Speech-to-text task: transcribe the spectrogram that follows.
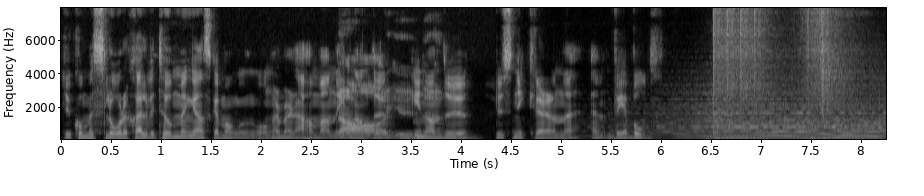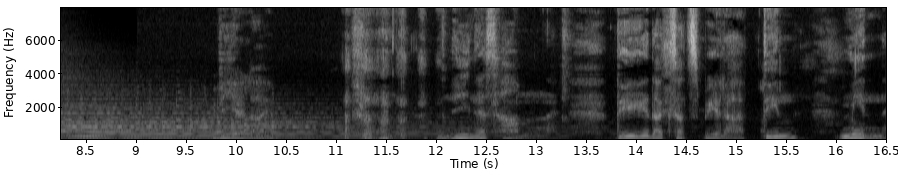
Du kommer slå dig själv i tummen ganska många gånger med den här hammaren innan, Ja, du, gud, innan du, du snickrar en, en vedbod. Vi är live från Nynäshamn. Det är dags att spela din, min,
